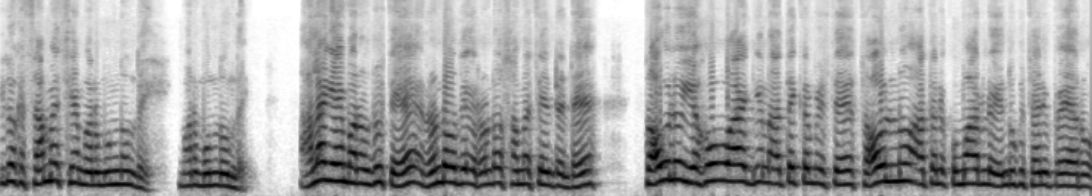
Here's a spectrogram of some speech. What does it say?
ఇది ఒక సమస్య మన ముందుంది మన ముందుంది. అలాగే మనం చూస్తే రెండవది రెండవ సమస్య ఏంటంటే సౌలు యహోవాజ్ఞను అతిక్రమిస్తే సౌలును అతని కుమారులు ఎందుకు చనిపోయారు?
